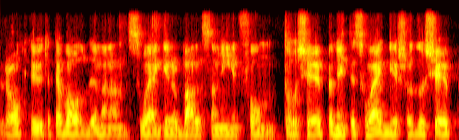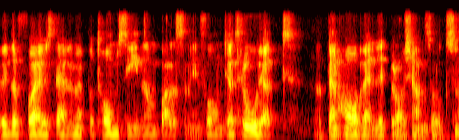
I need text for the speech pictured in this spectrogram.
rakt ut att jag valde mellan Swagger och Balsamin Font. Och köper ni inte Swagger så då, köper, då får jag ställa mig på Toms sida om Balsamin Font. Jag tror ju att, att den har väldigt bra chans också.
